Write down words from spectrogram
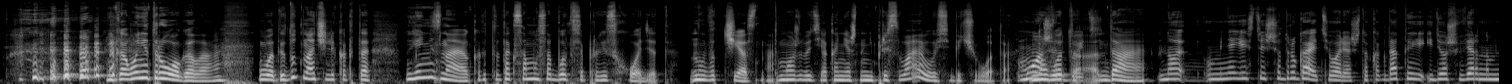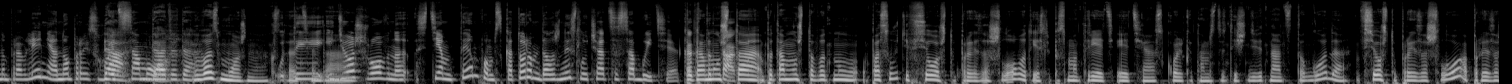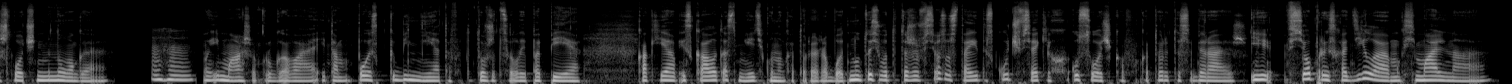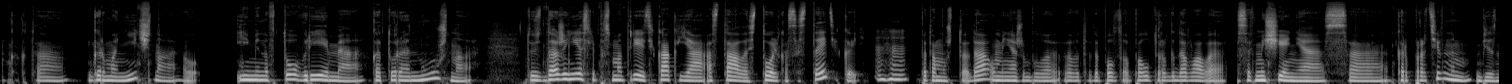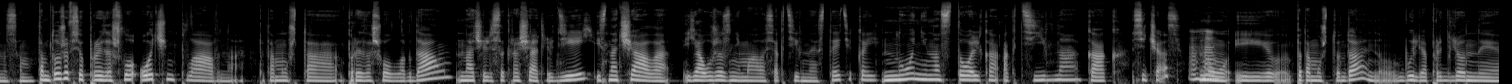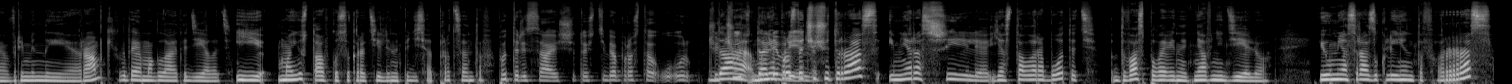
никого не трогала. Вот, и тут начали как-то, ну, я не знаю, как-то так само собой все происходит. Ну, вот честно. Может быть, я, конечно, не присваиваю себе чего-то. Может но вот, быть. Да. Но у меня есть еще другая теория, что когда ты идешь в верном направлении, оно происходит Да, само. да, да, да. Ну, возможно, кстати, ты да. идешь ровно с тем темпом, с которым должны случаться события. Потому так. что, потому что вот, ну, по сути, все, что произошло, вот если посмотреть эти, сколько там с 2019 года, все, что произошло, а произошло очень многое, Мгм. и Маша круговая, и там поиск кабинетов, это тоже целая эпопея. Как я искала косметику, на которой работаю. Ну, то есть вот это же все состоит из кучи всяких кусочков, которые ты собираешь. И все происходило максимально как-то гармонично, именно в то время, которое нужно. То есть даже если посмотреть, как я осталась только с эстетикой, Мгм. потому что, да, у меня же было вот это пол- полуторагодовалое совмещение с э, корпоративным бизнесом. Там тоже все произошло очень плавно, потому что произошел локдаун, начали сокращать людей, и сначала я уже занималась активной эстетикой, но не настолько активно, как сейчас. Мгм. Ну, и потому что, да, ну, были определенные временные рамки, когда я могла это делать. И мою ставку сократили на 50%. Потрясающе. То есть тебя просто чуть-чуть да, дали мне просто время. чуть-чуть раз, и мне расширили. Я стала работать два с половиной дня в неделю. И у меня сразу клиентов раз.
